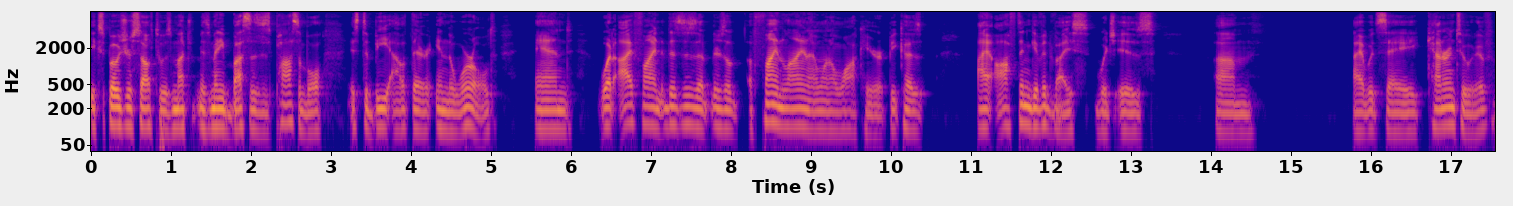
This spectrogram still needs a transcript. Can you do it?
expose yourself to as much as many buses as possible is to be out there in the world. And what I find this is a there's a, a fine line I want to walk here because I often give advice, which is, um, I would say, counterintuitive.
